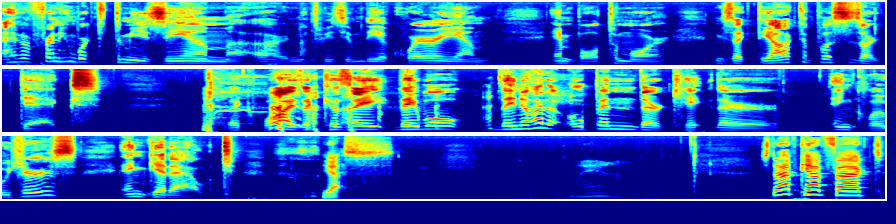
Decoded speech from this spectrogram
I have a friend who worked at the museum, uh, or not the museum, the aquarium in Baltimore. He's like, the octopuses are dicks. Like why? Because they they will they know how to open their ca- their enclosures and get out. Yes. wow. Snapcat fact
